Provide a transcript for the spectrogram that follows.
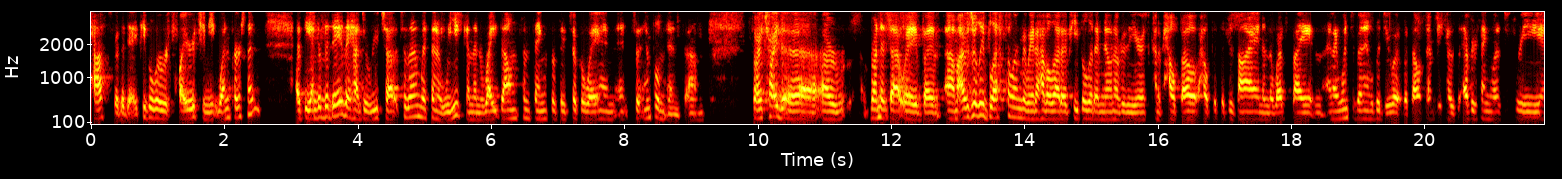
tasks for the day. People were required to meet one person at the end of the day, they had to reach out to them within a week and then write down some things that they took away and, and to implement. Um, so I tried to uh, uh, run it that way, but um, I was really blessed along the way to have a lot of people that I've known over the years kind of help out, help with the design and the website, and, and I wouldn't have been able to do it without them because everything was free.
